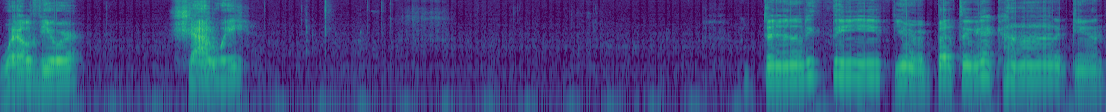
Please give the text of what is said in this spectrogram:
Well, viewer, shall we? Identity thief, you're about to get caught again.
